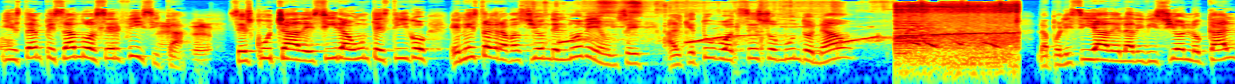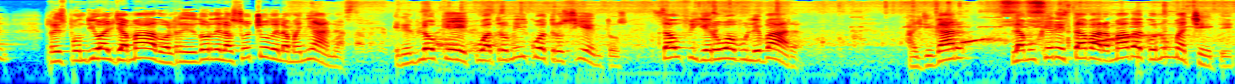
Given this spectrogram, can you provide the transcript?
y está empezando a ser física. Se escucha decir a un testigo en esta grabación del 911 al que tuvo acceso Mundo Now. La policía de la división local respondió al llamado alrededor de las 8 de la mañana en el bloque 4400 South Figueroa Boulevard. Al llegar, la mujer estaba armada con un machete.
